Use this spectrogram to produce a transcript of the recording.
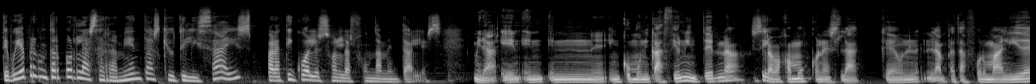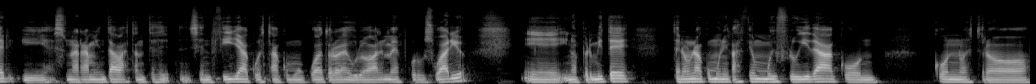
Te voy a preguntar por las herramientas que utilizáis. Para ti, ¿cuáles son las fundamentales? Mira, en, en, en, en comunicación interna sí. trabajamos con Slack, que es la plataforma líder y es una herramienta bastante sencilla, cuesta como 4 euros al mes por usuario eh, y nos permite tener una comunicación muy fluida con, con nuestros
